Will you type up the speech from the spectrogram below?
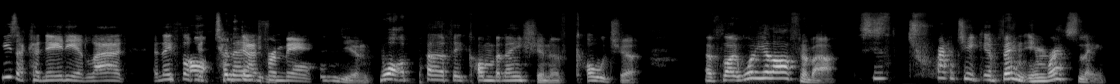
He's a Canadian lad, and they fucking Oh, took that from me. Indian. What a perfect combination of culture. Of like, what are you laughing about? This is a tragic event in wrestling.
